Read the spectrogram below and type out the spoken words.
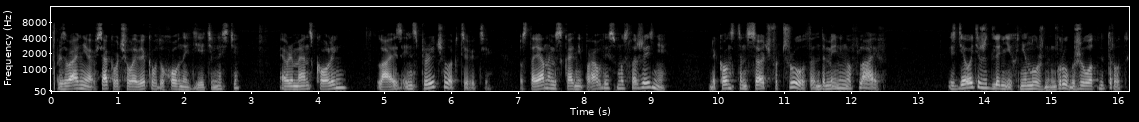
Призвание всякого человека в духовной деятельности, every man's calling, lies in spiritual activity, постоянном искании правды и смысла жизни, the constant search for truth and the meaning of life. Сделайте же для них ненужным грубый животный труд.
